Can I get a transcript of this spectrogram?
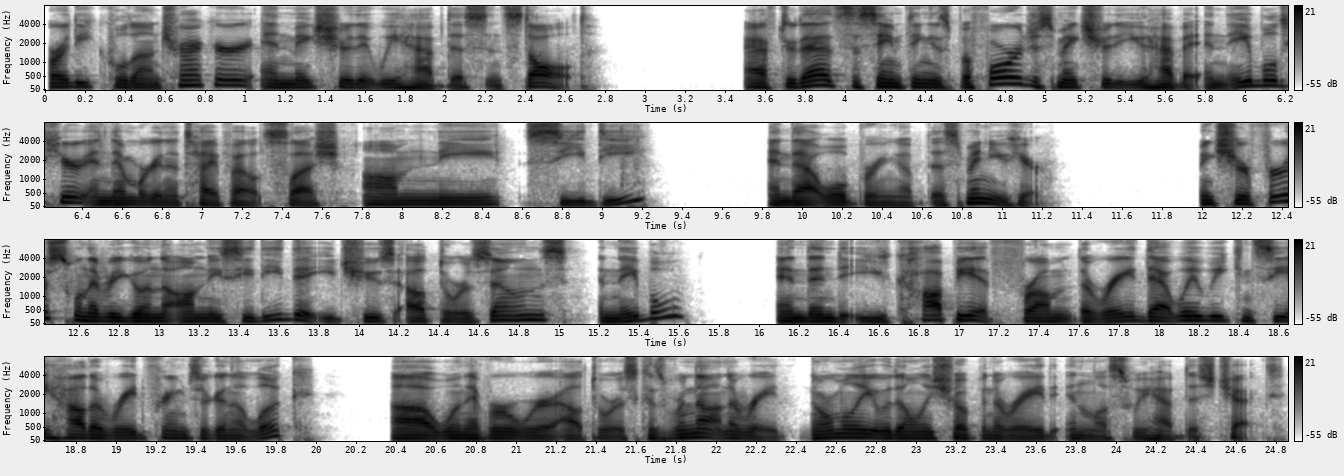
Party Cooldown Tracker, and make sure that we have this installed. After that, it's the same thing as before. Just make sure that you have it enabled here, and then we're going to type out slash Omni CD, and that will bring up this menu here. Make sure first, whenever you go into Omni CD, that you choose Outdoor Zones, Enable, and then you copy it from the raid. That way we can see how the raid frames are going to look uh, whenever we're outdoors, because we're not in a raid. Normally, it would only show up in a raid unless we have this checked.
